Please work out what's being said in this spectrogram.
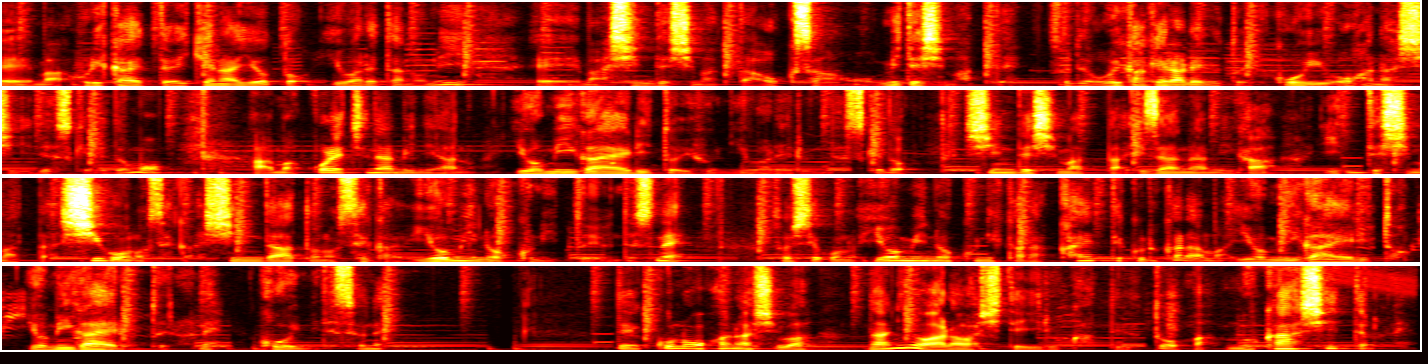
えー、まあ振り返ってはいけないよと言われたのに、えー、まあ死んでしまった奥さんを見てしまってそれで追いかけられるというこういうお話ですけれどもあ、まあ、これちなみにあの蘇りというふうに言われるんですけど死んでしまったイザナミが行ってしまった死後の世界死んだ後の世界黄泉の国というんですね。そしてこの黄泉の国から帰ってくるから、まあ、蘇りりと蘇るというのはねこういう意味ですよね。でこのお話は何を表しているかというと、まあ、昔っていうのはね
